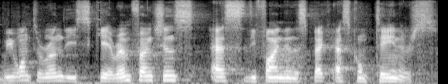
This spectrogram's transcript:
we want to run these KRM functions as defined in the spec as containers?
